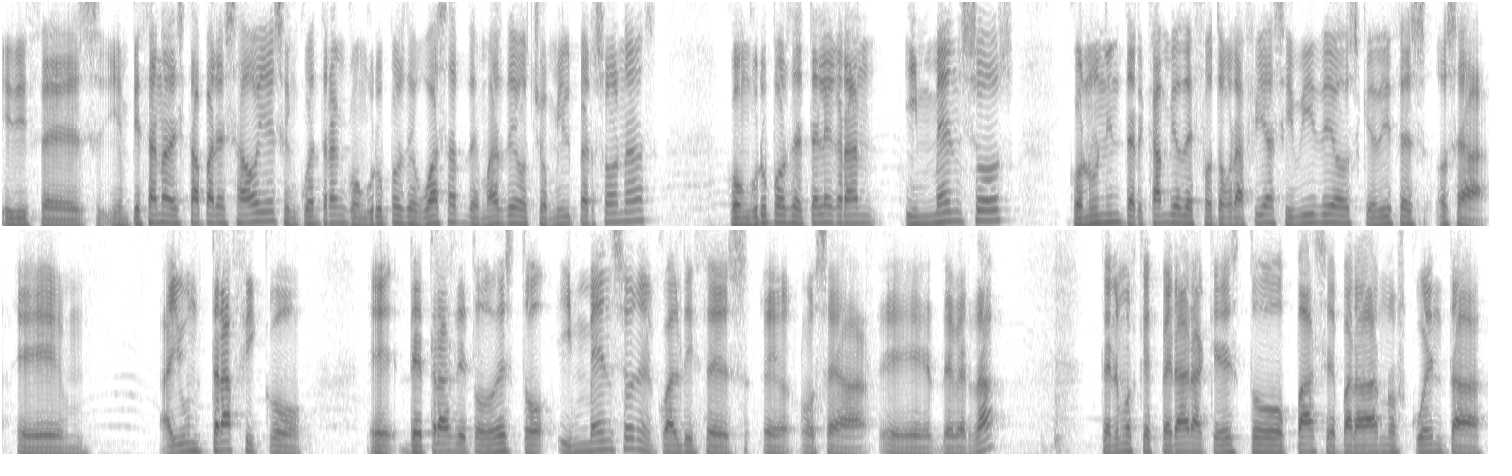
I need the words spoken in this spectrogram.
Y dices, y empiezan a destapar esa olla y se encuentran con grupos de WhatsApp de más de 8.000 personas, con grupos de Telegram inmensos, con un intercambio de fotografías y vídeos que dices, o sea, eh, hay un tráfico eh, detrás de todo esto inmenso en el cual dices, eh, o sea, de verdad, tenemos que esperar a que esto pase para darnos cuenta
